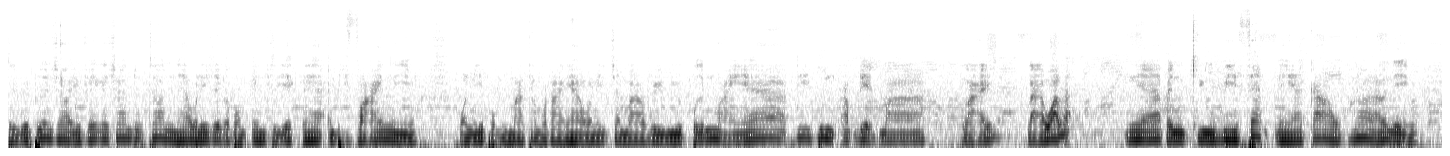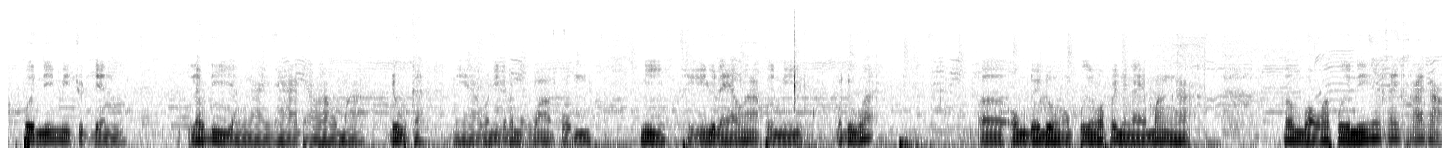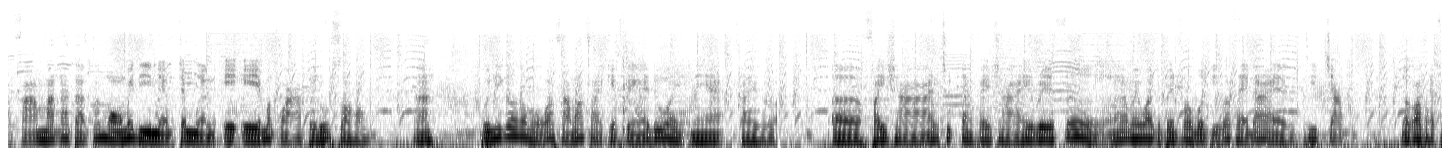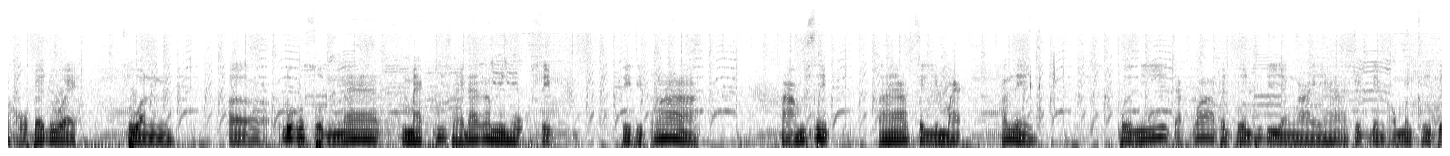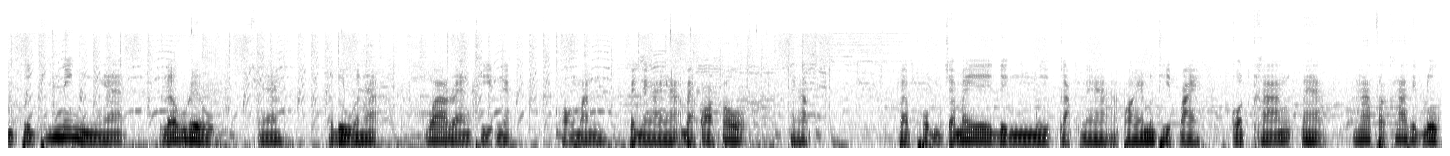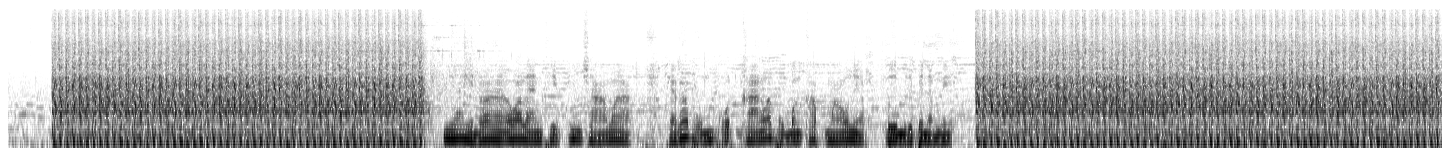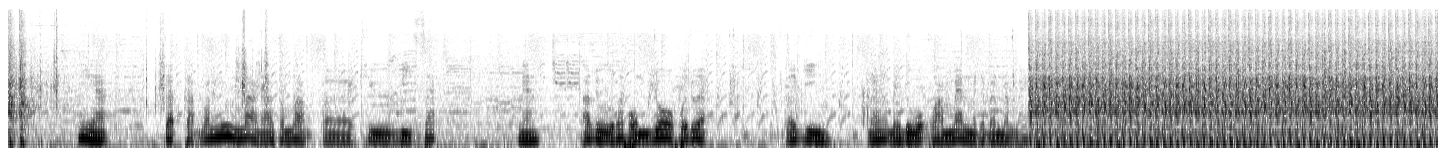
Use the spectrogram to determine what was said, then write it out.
สวัสดีเพื่อนๆชาว i n f i c a t i o n ทุกท่านนะฮะวันนี้เจอกับผม MCX นะฮะ MP5 นี่วันนี้ผมมาทำอะไรฮะวันนี้จะมารีวิวปืนใหม่ฮะที่เพิ่งอัปเดตมาหลายหลายวันละเนี่ยฮะเป็น QBZ เนี่ย95 นั่นเองปืนนี้มีจุดเด่นแล้วดียังไงนะฮะเดี๋ยวเรามาดูกันนะฮะวันนี้ก็ต้องบอกว่าผมนี่ถืออยู่แล้วฮะปืนนี้มาดูว่าเอ่อองค์โดยรวมของปืนว่าเป็นยังไงมั่งฮะ ต้องบอกว่าปืนนี้คล้ายๆกับฟ้ามัดนะแต่ถ้ามองไม่ดีเนี่ยจะเหมือน AA มากกว่าปืนลูกซองนะปืนนี้ก็ต้องบอกว่าสามารถใส่เก็บเสียงได้ด้วยนะฮะใส่เอ่อไฟฉายชุดแต่งไฟฉายเรเซอร์นะไม่ว่าจะเป็นฟอร์เวิร์ดก็ใส่ได้ที่จับ แล้วก็ใส่สโคปได้ด้วย ส่วนเอ่อลูกกระสุนนะแม็กที่ใส่ได้ก็มี 60 45 30นะฮะ4แม็กนั่นเอง ปืนนี้จัดว่าเป็นปืนที่ดียังไงฮะจุดเด่นของมันคือเป็นปืนที่นิ่งฮะแล้วเร็วนะมาดูกันฮะว่าแรงถีบเนี่ยของมันเป็นยังไงฮะแบบออโต้นะครับแบบผมจะไม่ดึงมือกลับนะฮะปล่อยให้มันถีบไปกดค้างนะฮะห้าสักห้าสิบลูกเนี่ยเห็นว่าฮะว่าแรงถีบขึ้นช้ามาก แต่ถ้าผมกดค้างแล้วผมบังคับเมาส์เนี่ยปืนมันจะเป็นแบบนี้ นี่ฮะจัดจัดว่านิ่งมากนะสำหรับเอ่อ QBZ นะแล้วดูถ้าผมโยกไปด้วย แล้วยิงนะเราดูว่าความแม่นมันจะเป็นแบบไหน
